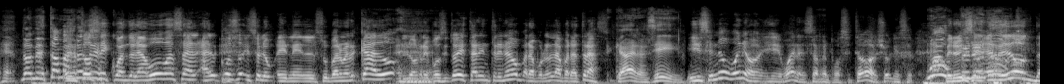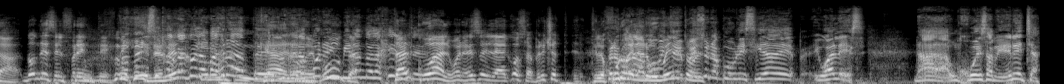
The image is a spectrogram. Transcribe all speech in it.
grande- donde está más Entonces, grande. cuando la vos vas al, al coso, eso lo- en el supermercado, los repositorios están entrenados para ponerla para atrás. Claro, sí. Y dice, no, bueno, eh, bueno, ese repositor, yo qué sé. Wow, pero dice, pero es no. redonda. ¿Dónde es el frente? Donde dice. Coca-Cola más grande. Claro, la ponen puta. mirando a la gente. Tal cual, bueno, esa es la cosa. Pero yo te, lo Pero juro que el argumento. ves una publicidad de. Igual es. Nada, un juez a mi derecha.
